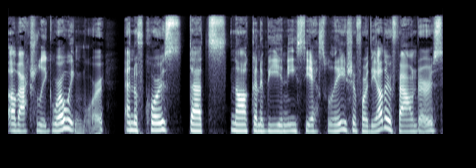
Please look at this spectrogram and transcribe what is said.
of actually growing more. And of course, that's not going to be an easy explanation for the other founders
